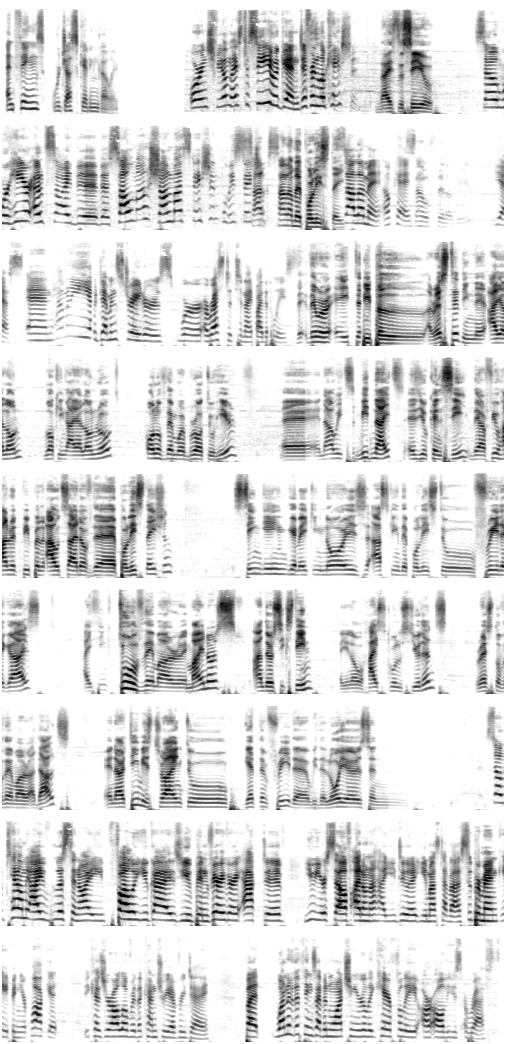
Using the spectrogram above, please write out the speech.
And things were just getting going. Oren Shvil, nice to see you again. Different location. Nice to see you. So we're here outside the, the Salma, Shalma station, police station? Sal- Salame police station. Salame, okay. South Tel Aviv. Yes. And how many demonstrators were arrested tonight by the police? There were eight people arrested in uh, Ayalon, blocking Ayalon Road. All of them were brought to here. Uh, and now it's midnight, as you can see. There are a few hundred people outside of the police station, singing, making noise, asking the police to free the guys. I think two of them are uh, minors, under 16, you know, high school students. Rest of them are adults. And our team is trying to get them free the, with the lawyers and So tell me, I listen, I follow you guys. You've been very, very active. You yourself, I don't know how you do it. You must have a Superman cape in your pocket because you're all over the country every day. But one of the things I've been watching really carefully are all these arrests.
